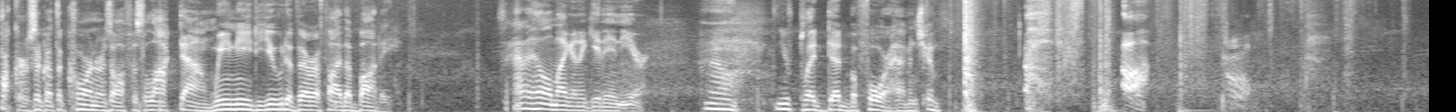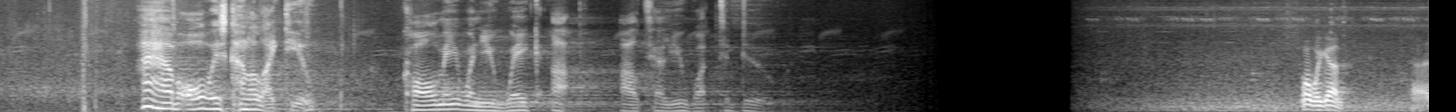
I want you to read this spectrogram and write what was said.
fuckers have got the coroner's office locked down. We need you to verify the body. So how the hell am I gonna get in here? Well, you've played dead before, haven't you? oh oh I have always kind of liked you. Call me when you wake up. I'll tell you what to do. What we got? Uh,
